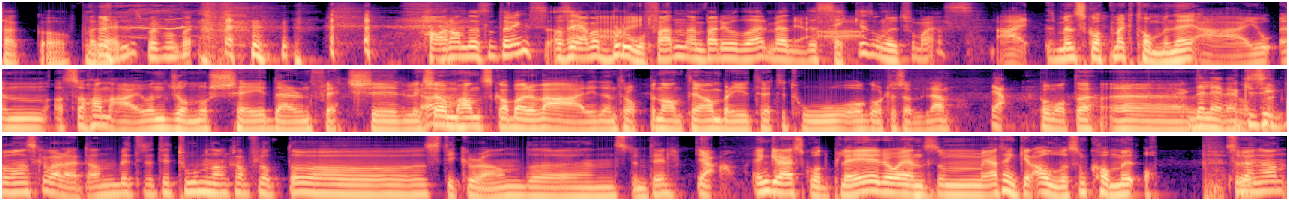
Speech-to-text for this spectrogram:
takk og farvel, spørsmålstegn. Har han det som trengs? Altså, Jeg var blodfan en periode der, men det ser ikke sånn ut for meg. ass. Nei, men Scott McTominay er jo en Altså han er jo en John O'Shay, Darren Fletcher, liksom. Han skal bare være i den troppen han til han blir 32 og går til Sunderland, Ja, på en måte. Uh, det lever Jeg er jeg ikke sikker på om han skal være der til han blir 32, men han kan få lov til å stick around eh, en stund til. ja, En grei squad-player og en som Jeg tenker alle som kommer opp Så lenge han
